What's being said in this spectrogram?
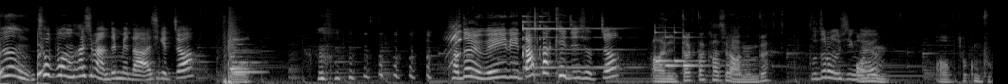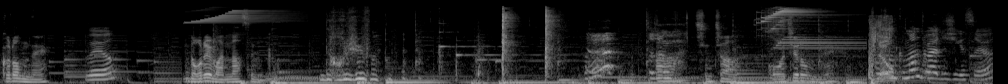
응, 초봄 하시면 안 됩니다. 아시겠죠? 어. 다들 왜 이리 딱딱해지셨죠? 아니 딱딱하지 않은데? 부드러우신가요? 아니, 아 조금 부끄럽네. 왜요? 너를 만났으니까. 너를 만나. 저 좀, 아 진짜 어지럽네. 저좀 그만 좀 해주시겠어요?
